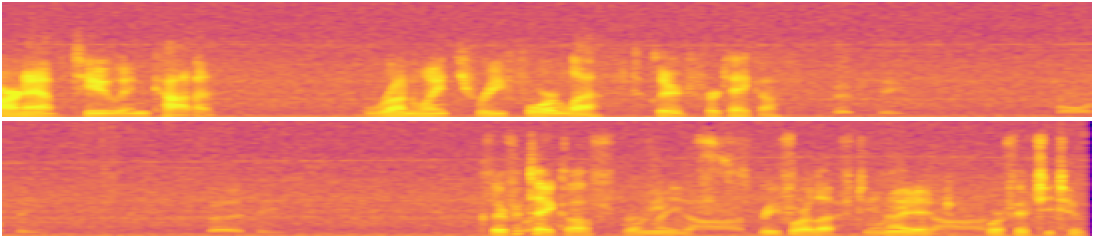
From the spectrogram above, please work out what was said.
RNAV 2 in Kata. Runway 34 left, cleared for takeoff. Clear for takeoff, runway 34 left, United 452.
